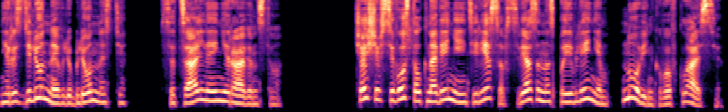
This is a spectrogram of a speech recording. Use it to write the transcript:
неразделенные влюбленности, социальное неравенство. Чаще всего столкновение интересов связано с появлением новенького в классе.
